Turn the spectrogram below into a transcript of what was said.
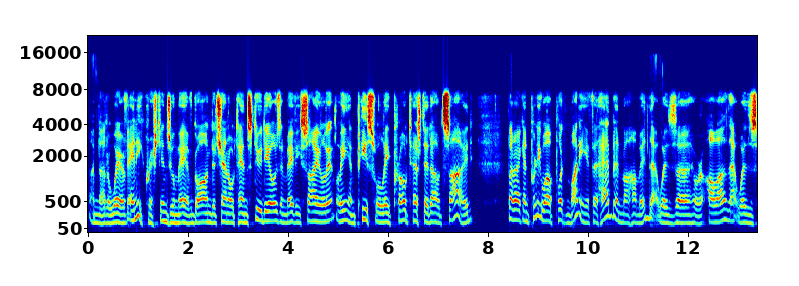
I'm not aware of any Christians who may have gone to Channel 10 studios and maybe silently and peacefully protested outside but I can pretty well put money if it had been Muhammad that was uh, or Allah that was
